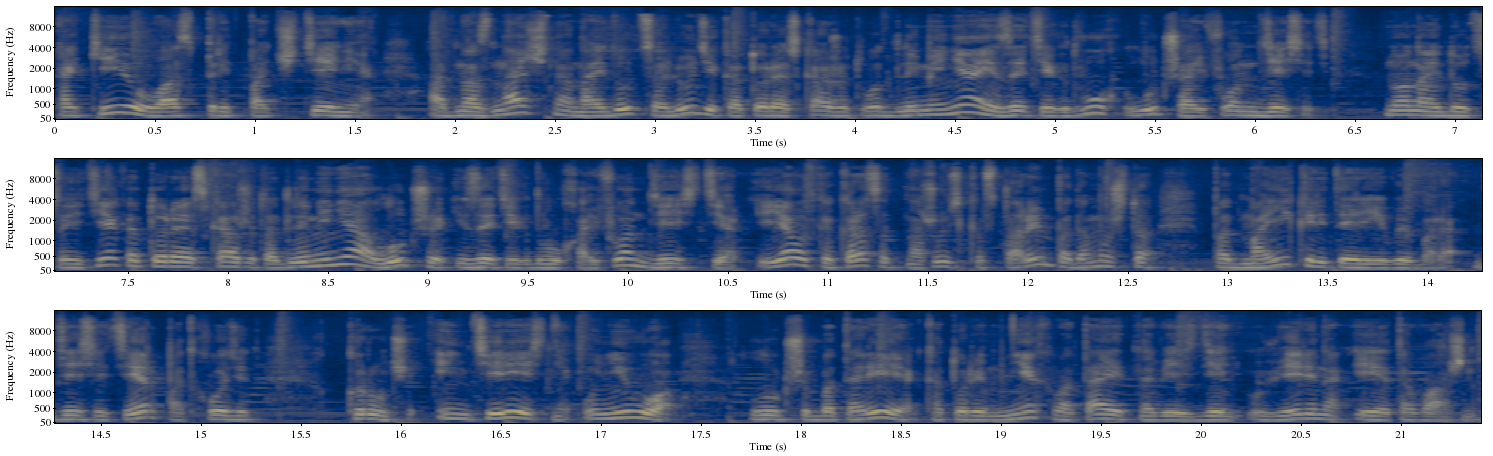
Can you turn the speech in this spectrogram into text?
какие у вас предпочтения. Однозначно найдутся люди, которые скажут, вот для меня из этих двух лучше iPhone 10. Но найдутся и те, которые скажут, а для меня лучше из этих двух iPhone 10R. И я вот как раз отношусь ко вторым, потому что под мои критерии выбора 10R подходит круче, интереснее. У него лучше батарея, которой мне хватает на весь день, уверенно, и это важно.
